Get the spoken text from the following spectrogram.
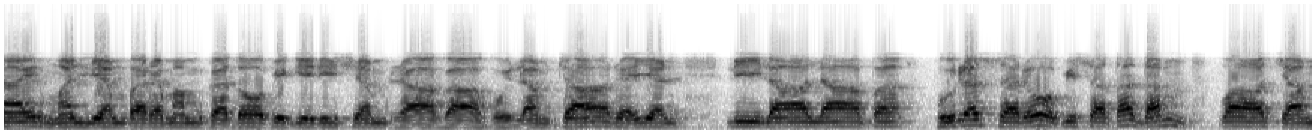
नैर्मल्यं परमं गतोऽपि गिरिशं रागाकुलं चारयन् लीलालाप पुरःसरोऽपि सततं वाचं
